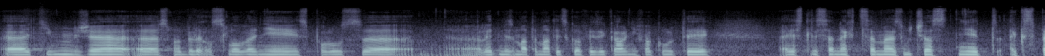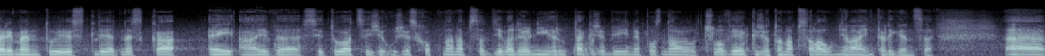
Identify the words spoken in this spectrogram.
eh, tím, že jsme byli osloveni spolu s lidmi z matematicko-fyzikální fakulty jestli se nechceme zúčastnit experimentu, jestli je dneska AI v situaci, že už je schopna napsat divadelní hru tak, že by ji nepoznal člověk, že to napsala umělá inteligence. E,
